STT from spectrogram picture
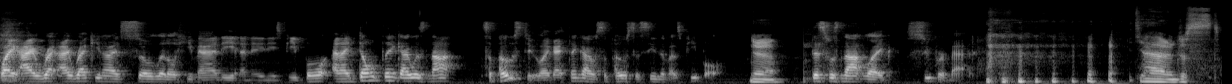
Like I re- I recognize so little humanity in any of these people, and I don't think I was not supposed to. Like I think I was supposed to see them as people. yeah This was not like super bad. yeah, and just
